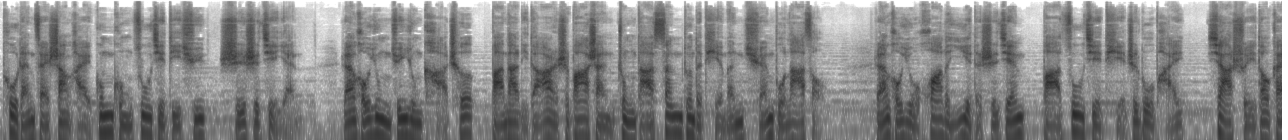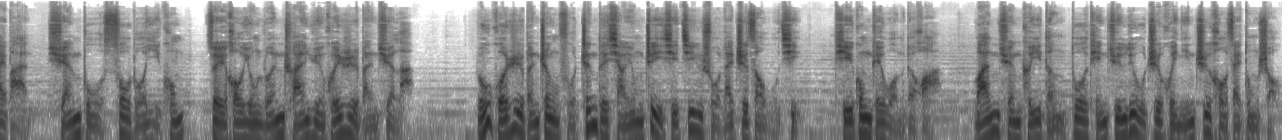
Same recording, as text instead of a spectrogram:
突然在上海公共租界地区实施戒严，然后用军用卡车把那里的二十八扇重达三吨的铁门全部拉走。”然后又花了一夜的时间，把租界铁质路牌、下水道盖板全部搜罗一空，最后用轮船运回日本去了。如果日本政府真的想用这些金属来制造武器，提供给我们的话，完全可以等多田军六智慧您之后再动手，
